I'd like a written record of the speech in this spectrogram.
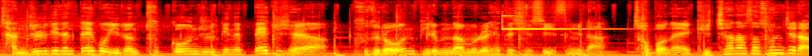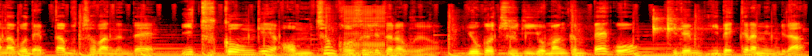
잔줄기는 떼고 이런 두꺼운 줄기는 빼주셔야 부드러운 비름나물을 해드실 수 있습니다. 저번에 귀찮아서 손질 안 하고 냅다 묻혀봤는데 이 두꺼운 게 엄청 거슬리더라고요. 요거 줄기 요만큼 빼고 비름 200g입니다.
